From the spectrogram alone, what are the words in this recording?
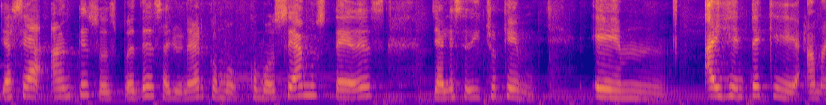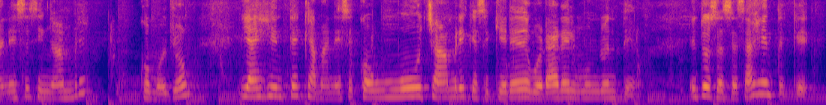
ya sea antes o después de desayunar, como, como sean ustedes. Ya les he dicho que em, hay gente que amanece sin hambre, como yo, y hay gente que amanece con mucha hambre y que se quiere devorar el mundo entero. Entonces, esa gente que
